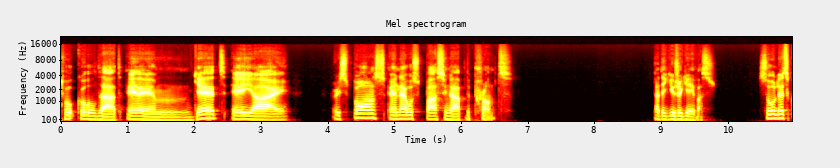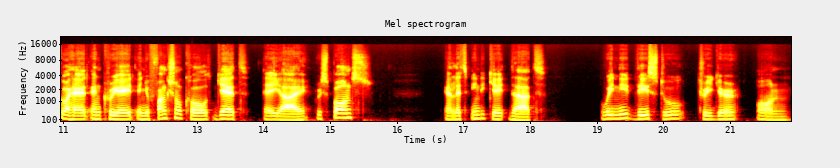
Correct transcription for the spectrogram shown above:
call that um, get AI response, and I was passing up the prompt that the user gave us. So let's go ahead and create a new function called get AI response. And let's indicate that we need this to trigger on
